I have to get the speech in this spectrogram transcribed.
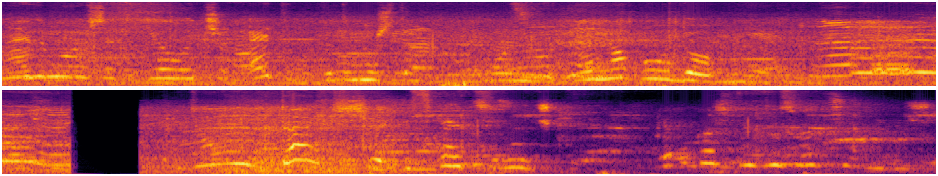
Но я думаю, все-таки лучше этот, потому что он намного удобнее. Идем дальше искать ручки. Я пока что здесь вообще не вижу.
